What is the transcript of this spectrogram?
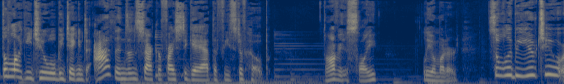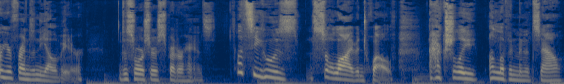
The lucky two will be taken to Athens and sacrificed to Gaia at the Feast of Hope. Obviously, Leo muttered. So will it be you two or your friends in the elevator? The sorceress spread her hands. Let's see who is still alive in 12. Actually, 11 minutes now.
